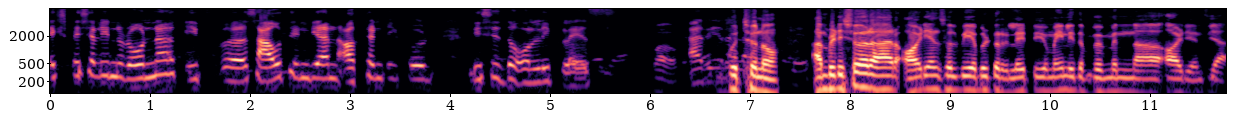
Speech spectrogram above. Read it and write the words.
especially in ronak if uh, south indian authentic food this is the only place wow. Really Good to know. I'm pretty sure our audience will be able to relate to you, mainly the women uh, audience. Yeah.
